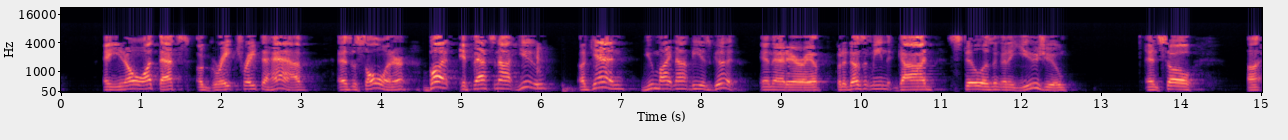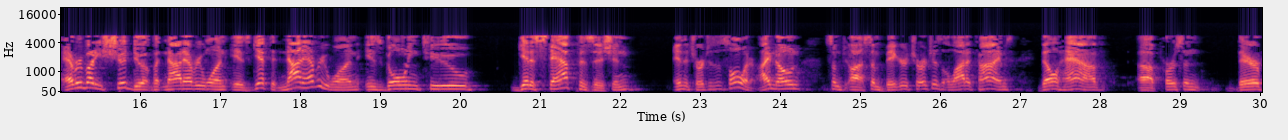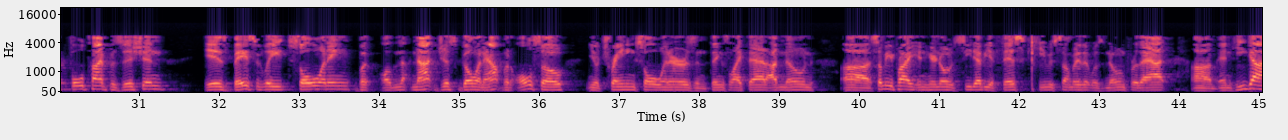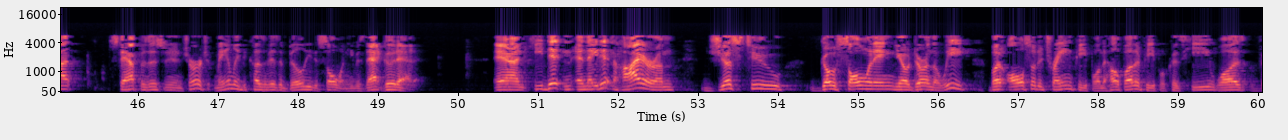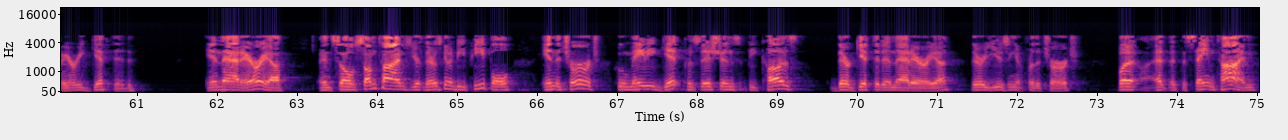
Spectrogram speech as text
And you know what? That's a great trait to have as a soul winner. But if that's not you, again, you might not be as good in that area, but it doesn't mean that God still isn't going to use you. And so, uh, everybody should do it, but not everyone is gifted. Not everyone is going to get a staff position in the church as a soul winner. I've known some uh, some bigger churches. A lot of times they'll have a person their full time position is basically soul winning, but not just going out, but also you know training soul winners and things like that. I've known uh, some of you probably in here know C.W. Fisk. He was somebody that was known for that. Um, and he got staff position in church mainly because of his ability to soul win. He was that good at it. And he didn't, and they didn't hire him just to go soul winning, you know, during the week, but also to train people and to help other people because he was very gifted in that area. And so sometimes there's going to be people in the church who maybe get positions because they're gifted in that area. They're using it for the church. But at, at the same time,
